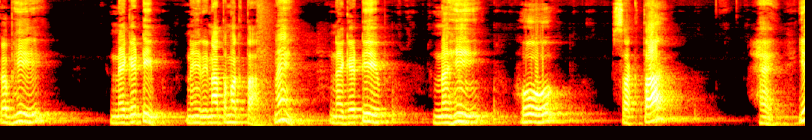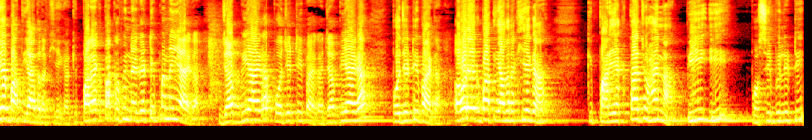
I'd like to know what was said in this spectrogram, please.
कभी नेगेटिव नहीं, ऋणात्मकता नहीं नेगेटिव नहीं हो सकता है। यह बात याद रखिएगा कि परेक्ता कभी नेगेटिव में नहीं आएगा। जब भी आएगा पॉजिटिव आएगा। जब भी आएगा पॉजिटिव आएगा। और एक बात याद रखिएगा कि पार्यकता जो है ना पीई पॉसिबिलिटी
